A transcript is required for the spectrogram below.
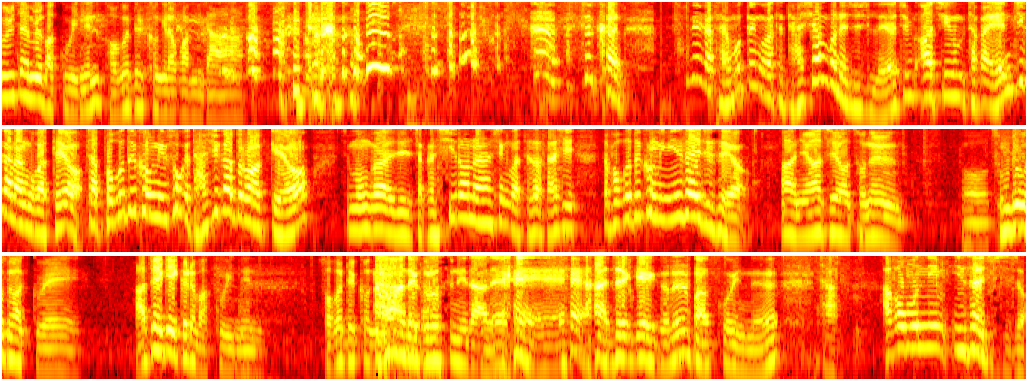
꿀잼을 맡고 있는 버그들컹이라고 합니다. 잠깐 소개가 잘못된 것 같아. 다시 한번 해주실래요? 지금 아 지금 잠깐 NG가 난 것 같아요. 자 버그들콩님 소개 다시 가도록 할게요. 지금 뭔가 이제 잠깐 실언을 하신 것 같아서 다시 자, 버그들콩님 인사해 주세요. 아, 안녕하세요. 저는 어, 좀비고등학교에 아재 개그를 맡고 있는 버그들컹입니다. 아네 그렇습니다. 네 아재 개그를 맡고 있는 자 아거모님 인사해 주시죠.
